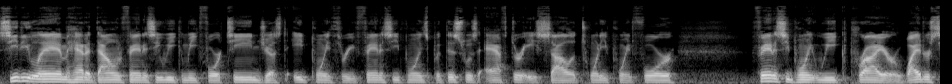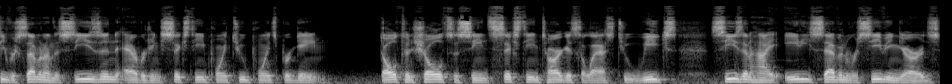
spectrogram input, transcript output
CeeDee Lamb had a down fantasy week in week 14, just 8.3 fantasy points, but this was after a solid 20.4 fantasy point week prior. Wide receiver 7 on the season, averaging 16.2 points per game. Dalton Schultz has seen 16 targets the last two weeks, season high 87 receiving yards,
